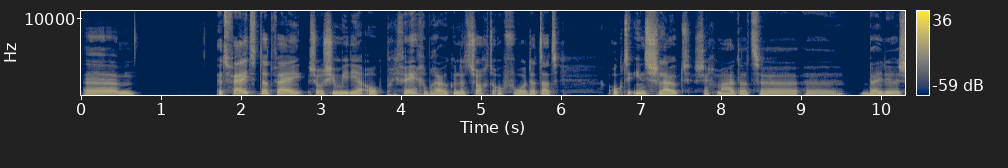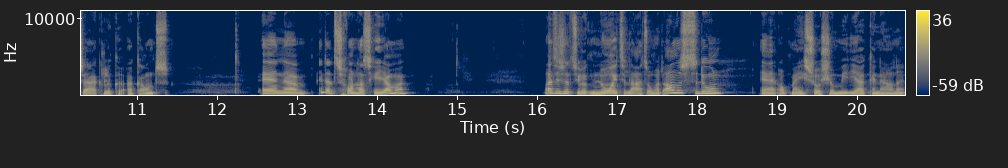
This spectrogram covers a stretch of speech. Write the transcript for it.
Um, het feit dat wij social media ook privé gebruiken, dat zorgt er ook voor dat dat ook te insluipt, zeg maar, dat, uh, uh, bij de zakelijke accounts. En, uh, en dat is gewoon hartstikke jammer. Maar het is natuurlijk nooit te laat om het anders te doen. En op mijn social media kanalen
